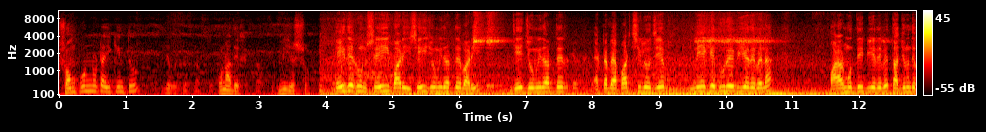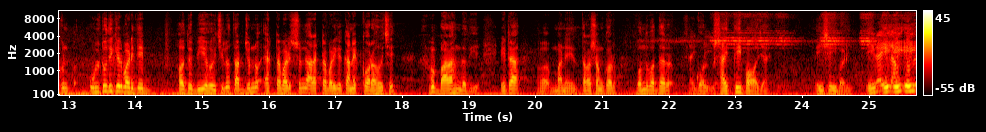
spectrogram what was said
সম্পূর্ণটাই কিন্তু ওনাদের নিজস্ব। এই দেখুন সেই বাড়ি সেই জমিদারদের বাড়ি যে জমিদারদের একটা ব্যাপার ছিল যে মেয়েকে দূরে বিয়ে দেবে না পাড়ার মধ্যেই বিয়ে দেবে তার জন্য দেখুন উল্টো দিকের বাড়িতে হয়তো বিয়ে হয়েছিল তার জন্য একটা বাড়ির সঙ্গে আর একটা বাড়িকে কানেক্ট করা হয়েছে বারান্দা দিয়ে। এটা মানে তারাশঙ্কর বন্দ্যোপাধ্যায়ের গল্প সাহিত্যেই পাওয়া যায় এই সেই বাড়ি। এই এই-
